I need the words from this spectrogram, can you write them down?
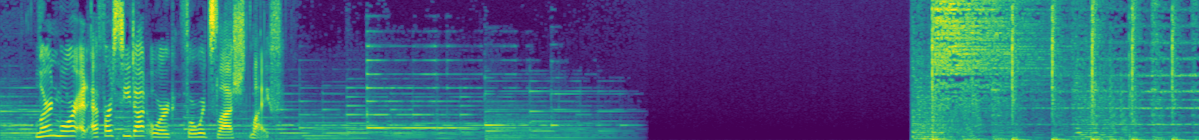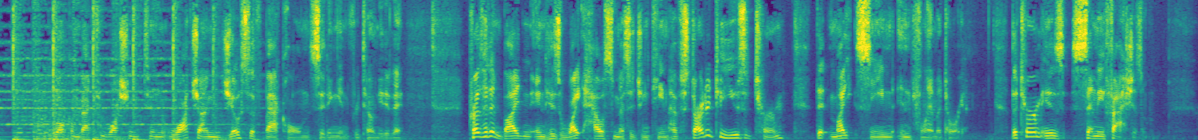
Learn more at frc.org forward slash life. Welcome back to Washington Watch. I'm Joseph Backholm, sitting in for Tony today. President Biden and his White House messaging team have started to use a term that might seem inflammatory. The term is semi fascism.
